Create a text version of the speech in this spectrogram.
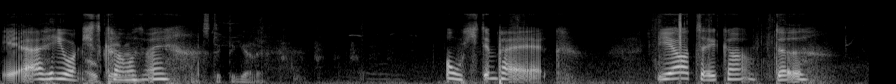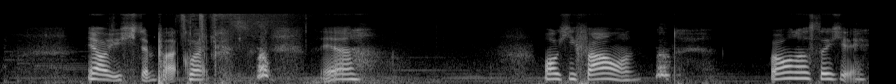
Yeah, he wants to come then. with me. Let's stick together. Oh, Stimpak. Yeah, I'll take him. Duh. Yeah, I'll use quick. Yeah. What he found? Where earth is he?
